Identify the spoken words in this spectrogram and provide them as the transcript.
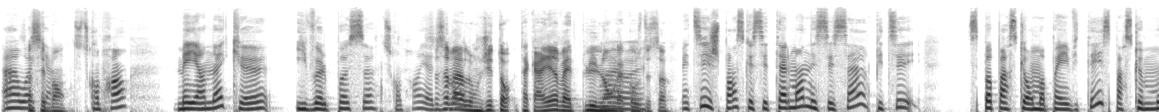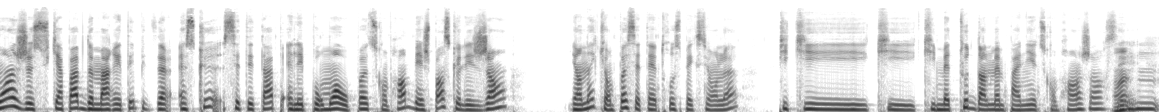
Ah ouais, Ça, c'est bon. Tu, tu comprends? Mais il y en a que ils veulent pas ça, tu comprends? Il y a Ça, ça va monde- allonger ton- ta carrière, va être plus longue Ouais, à cause de ça. mais tu sais, je pense que c'est tellement nécessaire. Puis tu sais, c'est pas parce qu'on m'a pas invité, c'est parce que moi, je suis capable de m'arrêter puis de dire est-ce que cette étape, elle est pour moi ou pas, tu comprends? Bien, je pense que les gens, il y en a qui n'ont pas cette introspection-là, puis qui, qui, qui mettent tout dans le même panier, tu comprends? Genre, c'est. Ouais. Mhm.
